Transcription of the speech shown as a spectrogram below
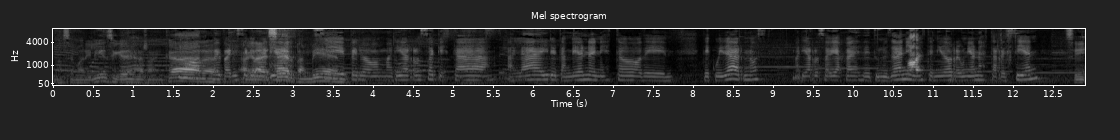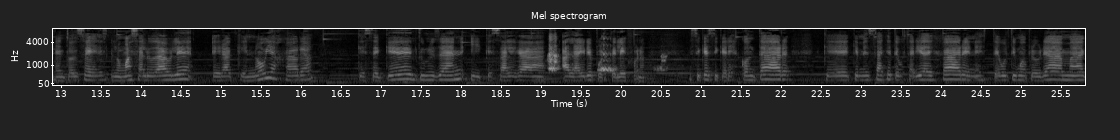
no sé, Marilín, si querés arrancar, No, me parece que agradecer María- también. Sí, pero María Rosa que está al aire también en esto de, de cuidarnos. María Rosa viaja desde Tunuyán y hemos tenido reunión hasta recién. Sí. Entonces, lo más saludable era que no viajara, que se quede en Tunuyán y que salga al aire por teléfono. Así que si querés contar qué, qué mensaje te gustaría dejar en este último programa,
